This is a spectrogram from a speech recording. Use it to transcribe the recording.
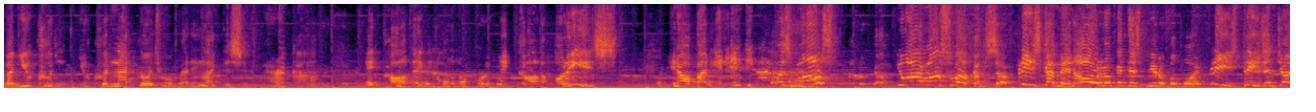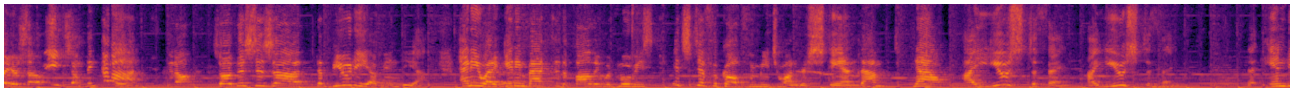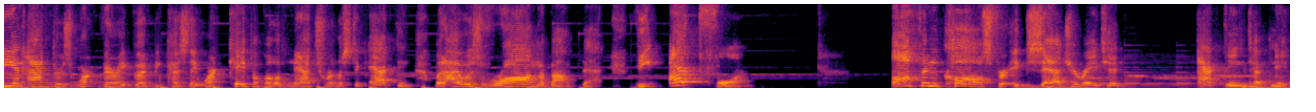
But you couldn't, you could not go to a wedding like this in America. They called, they called, the, they called the police. You know, but in India, I was most welcome. You are most welcome, sir. Please come in. Oh, look at this beautiful boy. Please, please enjoy yourself. Eat something. Come on. You know, so this is uh, the beauty of India. Anyway, getting back to the Bollywood movies, it's difficult for me to understand them. Now, I used to think, I used to think that Indian actors weren't very good because they weren't capable of naturalistic acting. But I was wrong about that. The art form often calls for exaggerated acting mm. technique.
